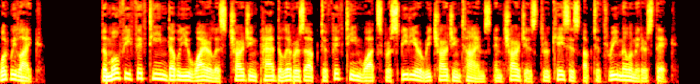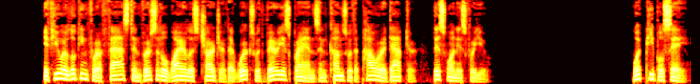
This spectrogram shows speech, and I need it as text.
What we like. The Mophie 15W wireless charging pad delivers up to 15 watts for speedier recharging times and charges through cases up to 3mm thick. If you are looking for a fast and versatile wireless charger that works with various brands and comes with a power adapter, this one is for you. What people say.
